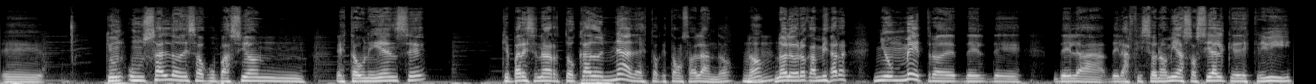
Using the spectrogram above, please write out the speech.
eh, que un, un saldo de esa ocupación estadounidense, que parece no haber tocado en nada esto que estamos hablando, ¿no? No logró cambiar ni un metro de, de- de- de la, de la fisonomía social que describí,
